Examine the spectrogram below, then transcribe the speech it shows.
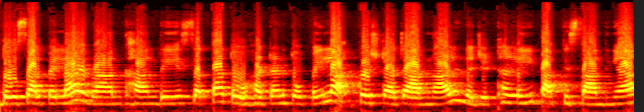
2 ਸਾਲ ਪਹਿਲਾਂ ਇਮਰਾਨ ਖਾਨ ਦੇ ਸੱਤਾ ਤੋਂ ਹਟਣ ਤੋਂ ਪਹਿਲਾਂ ਭ੍ਰਿਸ਼ਟਾਚਾਰ ਨਾਲ ਨਜਿੱਠਣ ਲਈ ਪਾਕਿਸਤਾਨ ਦੀਆਂ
